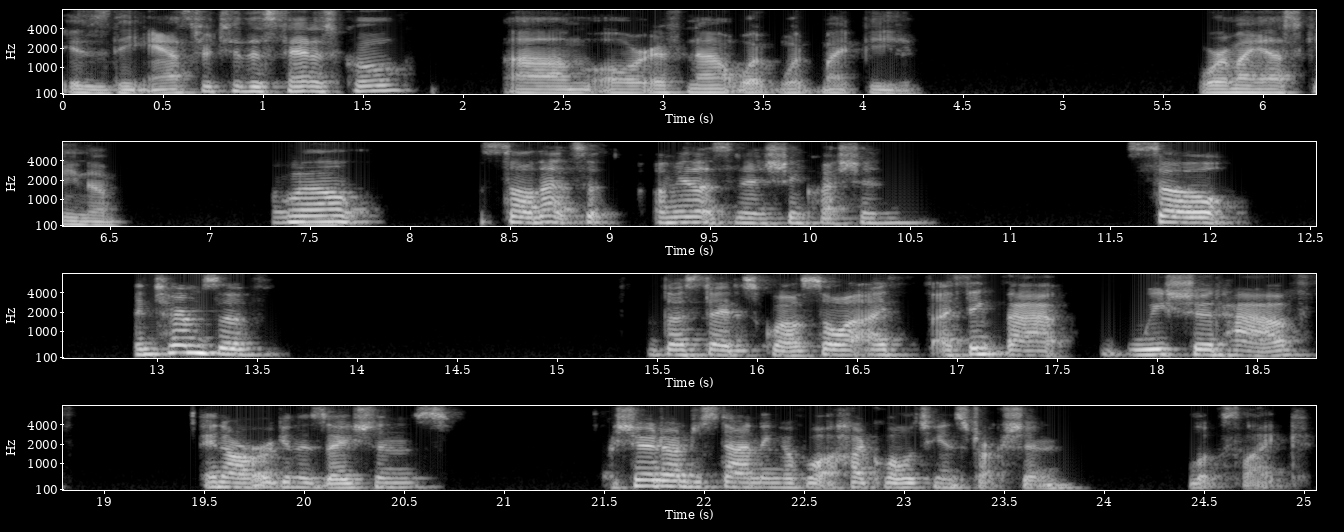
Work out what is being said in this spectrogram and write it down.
is the answer to the status quo? Um, or if not, what what might be? Or am I asking a well, so that's I mean that's an interesting question. So in terms of the status quo, so I I think that we should have in our organizations a shared understanding of what high quality instruction looks like,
